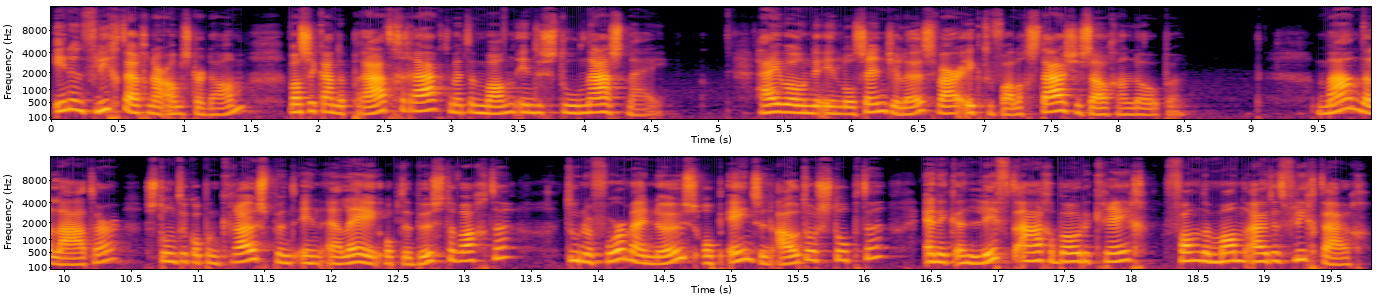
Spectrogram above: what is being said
In een vliegtuig naar Amsterdam was ik aan de praat geraakt met een man in de stoel naast mij. Hij woonde in Los Angeles, waar ik toevallig stage zou gaan lopen. Maanden later stond ik op een kruispunt in LA op de bus te wachten toen er voor mijn neus opeens een auto stopte en ik een lift aangeboden kreeg van de man uit het vliegtuig.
